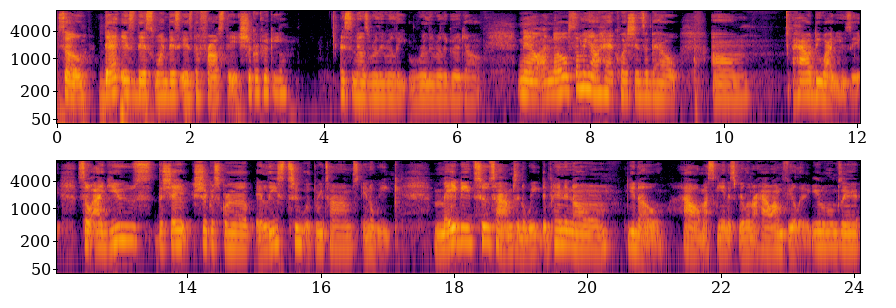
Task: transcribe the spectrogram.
So that is this one. This is the Frosted Sugar Cookie. It smells really, really, really, really good, y'all. Now, I know some of y'all had questions about um, how do I use it. So I use the Shea Sugar Scrub at least two or three times in a week maybe two times in a week, depending on, you know, how my skin is feeling or how I'm feeling. You know what I'm saying?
